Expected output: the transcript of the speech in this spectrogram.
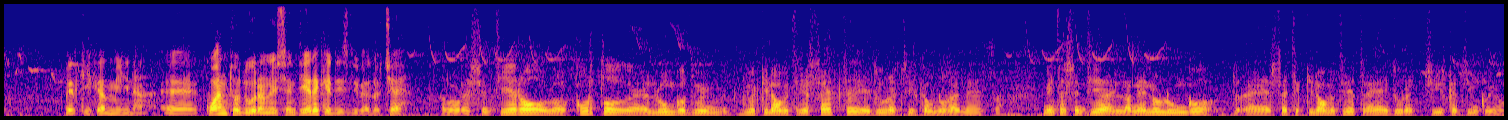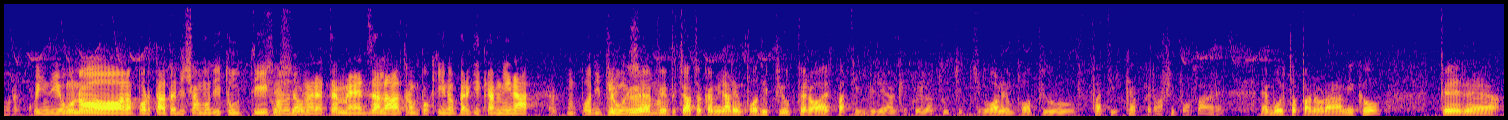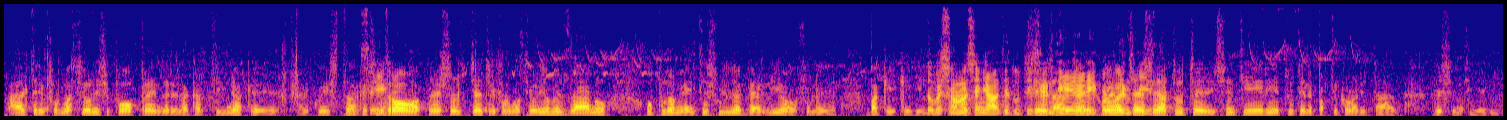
per chi cammina, eh, quanto durano i sentieri e che dislivello c'è. Allora, il sentiero corto è lungo 2 km e 7 dura circa un'ora e mezza, mentre il sentiero, l'anello lungo è 7 km e 3 e dura circa 5 ore. Quindi uno alla portata diciamo di tutti, Sì, quello sì. da un'oretta e mezza, l'altro un pochino per chi cammina un po' di più cui è più abituato a camminare un po' di più, però è fattibile anche quello a tutti. Ci vuole un po' più fatica, però si può fare. È molto panoramico. Per eh, altre informazioni si può prendere la cartina, che è questa, che Sì. si trova presso il centro informazioni a Mezzano, oppure sugli alberghi o sulle bacheche. Che Dove sono segnati tutti i esatto, sentieri con dove le c'è tutti i sentieri e tutte le particolarità dei sentieri.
